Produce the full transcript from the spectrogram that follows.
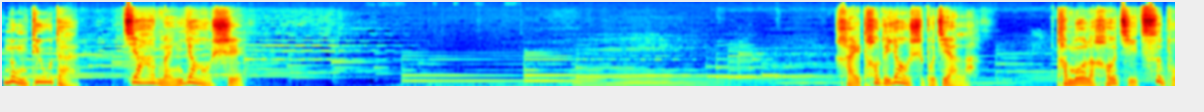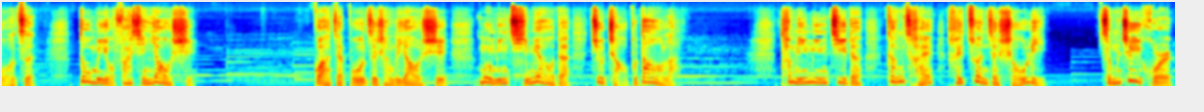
弄丢的家门钥匙。海涛的钥匙不见了，他摸了好几次脖子，都没有发现钥匙。挂在脖子上的钥匙莫名其妙的就找不到了。他明明记得刚才还攥在手里，怎么这会儿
